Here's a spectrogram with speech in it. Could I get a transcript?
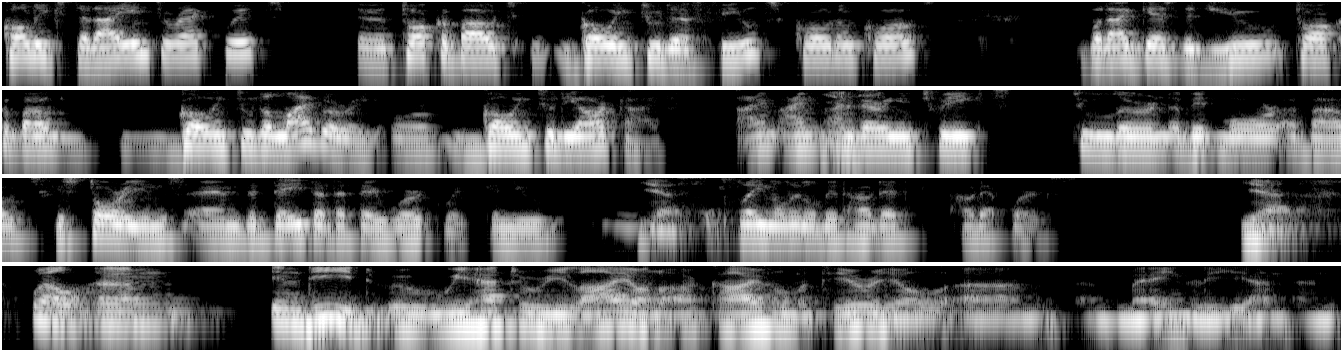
colleagues that I interact with talk about going to the field, quote unquote, but I guess that you talk about going to the library or going to the archive. I'm, I'm, yes. I'm very intrigued to learn a bit more about historians and the data that they work with. Can you yes explain a little bit how that how that works? Yeah, well, um, indeed, we had to rely on archival material um, mainly, and and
